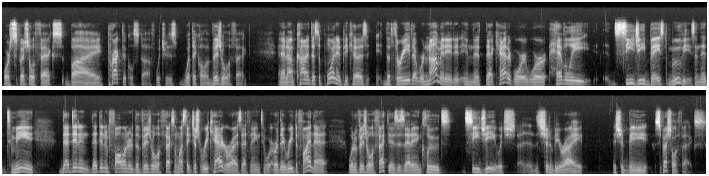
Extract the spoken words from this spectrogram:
or special effects by practical stuff which is what they call a visual effect. And I'm kind of disappointed because the three that were nominated in the, that category were heavily CG based movies. And then to me that didn't that didn't fall under the visual effects unless they just recategorize that thing to or they redefine that what a visual effect is is that it includes CG which uh, shouldn't be right it should be special effects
